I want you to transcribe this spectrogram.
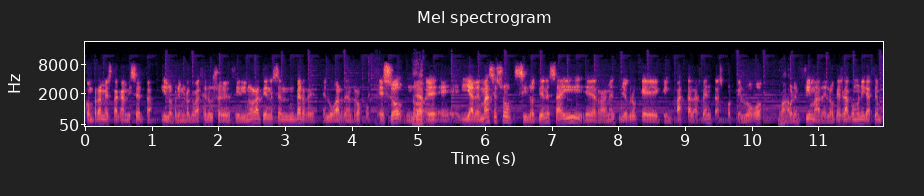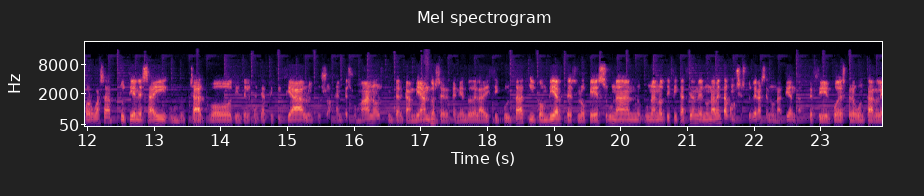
cómprame esta camiseta, y lo primero que va a hacer el usuario es decir, y no la tienes en verde en lugar de en rojo. Eso no, eh, eh, y además eso, si lo tienes ahí, eh, realmente yo creo que, impacta las ventas, porque luego, por encima de lo que es la comunicación por WhatsApp, tú tienes ahí un chatbot, inteligencia artificial o incluso agentes humanos intercambiándose dependiendo de la dificultad y conviertes lo que es una, una notificación en una venta como si estuvieras en una tienda. Es decir, puedes preguntarle,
